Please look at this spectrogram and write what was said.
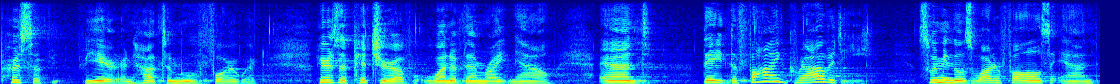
persevere and how to move forward. Here's a picture of one of them right now. And they defy gravity swimming those waterfalls and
